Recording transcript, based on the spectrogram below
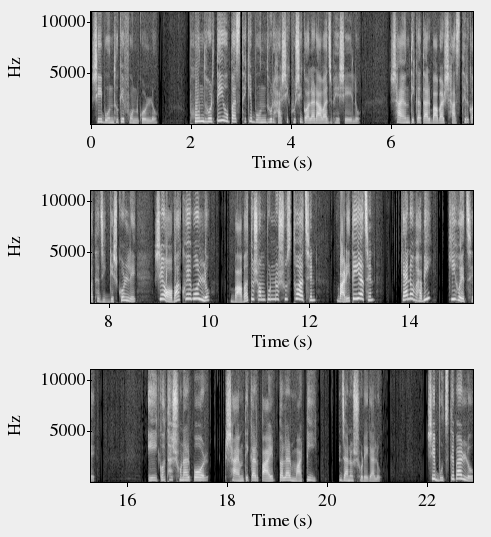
সেই বন্ধুকে ফোন করল। ফোন ধরতেই উপাস থেকে বন্ধুর হাসি খুশি গলার আওয়াজ ভেসে এলো। সায়ন্তিকা তার বাবার স্বাস্থ্যের কথা জিজ্ঞেস করলে সে অবাক হয়ে বলল, বাবা তো সম্পূর্ণ সুস্থ আছেন, বাড়িতেই আছেন। কেন ভাবি? কি হয়েছে? এই কথা শোনার পর সায়ন্তিকার পায়ের তলার মাটি যেন সরে গেল। সে বুঝতে পারল,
